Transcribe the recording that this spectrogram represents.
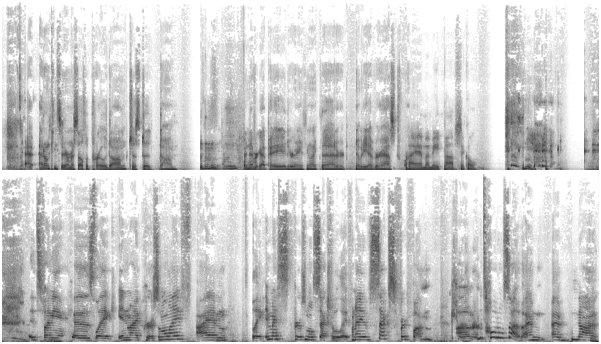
I, I don't consider myself a pro dom, just a dom. I never got paid or anything like that, or nobody ever asked for. I am a meat popsicle. It's funny because, like, in my personal life, I'm like in my personal sexual life when I have sex for fun. Um, I'm a total sub. I'm I'm not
